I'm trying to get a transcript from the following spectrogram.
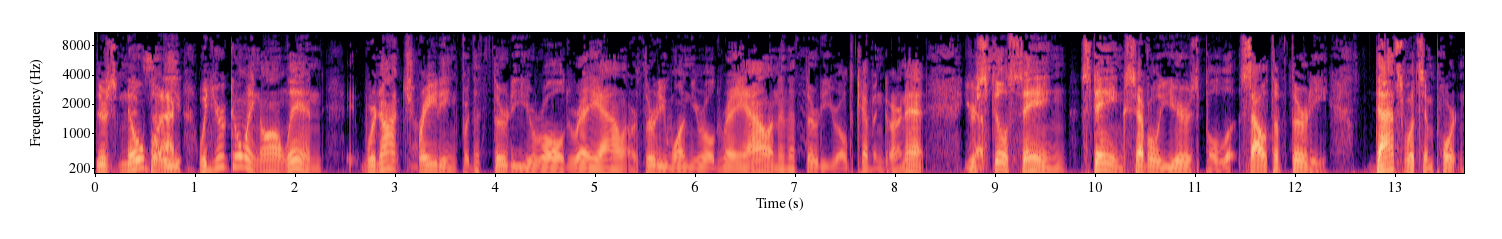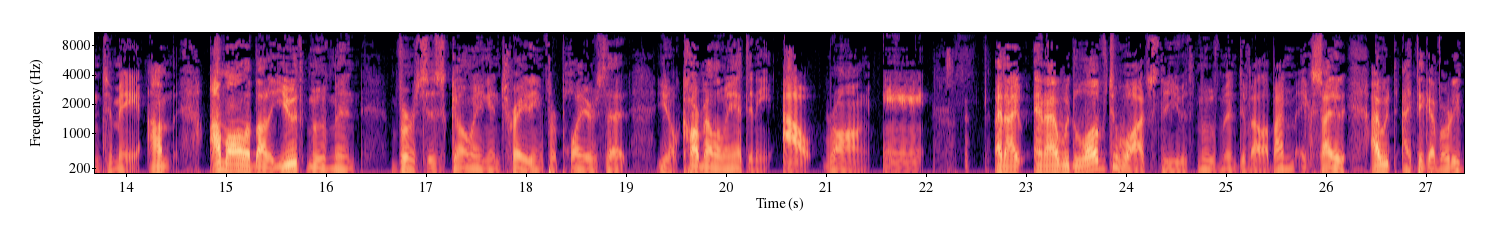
There's nobody, Exactly. when you're going all in, we're not trading for the 30 year old Ray Allen or 31 year old Ray Allen and the 30 year old Kevin Garnett. You're Yes. still saying, staying several years below, south of 30. That's what's important to me. I'm, I'm all about a youth movement versus going and trading for players that, you know, Carmelo Anthony out, wrong, eh. And I, and I would love to watch the youth movement develop. I'm excited. I would, I think I've already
